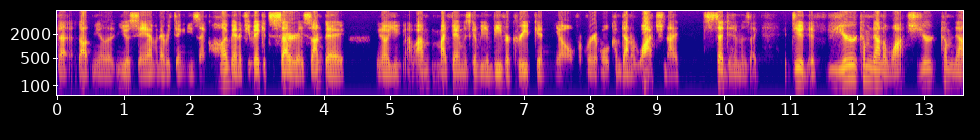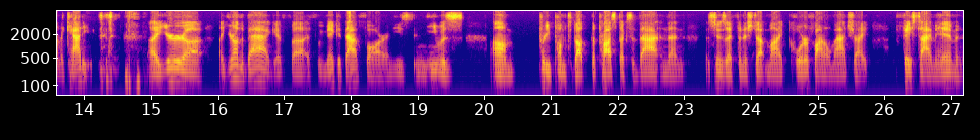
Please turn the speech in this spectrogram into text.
that about you know the USAM and everything, and he's like, oh man, if you make it to Saturday, Sunday, you know, you, I'm my family's gonna be in Beaver Creek, and you know, we'll come down and watch. And I said to him, I was like, dude, if you're coming down to watch, you're coming down to caddy. uh, you're uh, like you're on the bag if uh, if we make it that far. And he's and he was um, pretty pumped about the prospects of that. And then as soon as I finished up my quarterfinal match, I FaceTime him and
